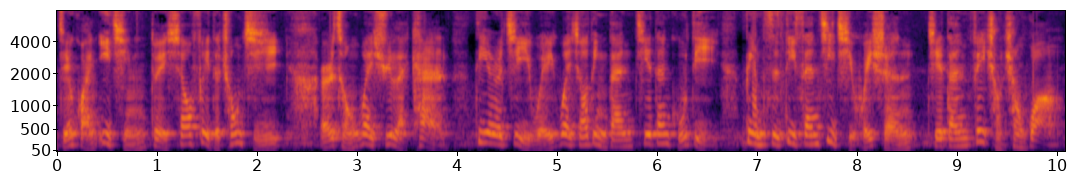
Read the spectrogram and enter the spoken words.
减缓疫情对消费的冲击。而从外需来看，第二季为外销订单接单谷底，并自第三季起回神，接单非常畅旺。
